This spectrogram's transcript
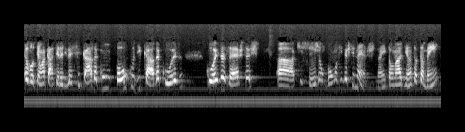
eu vou ter uma carteira diversificada com um pouco de cada coisa, coisas estas ah, que sejam bons investimentos. Né? Então, não adianta também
